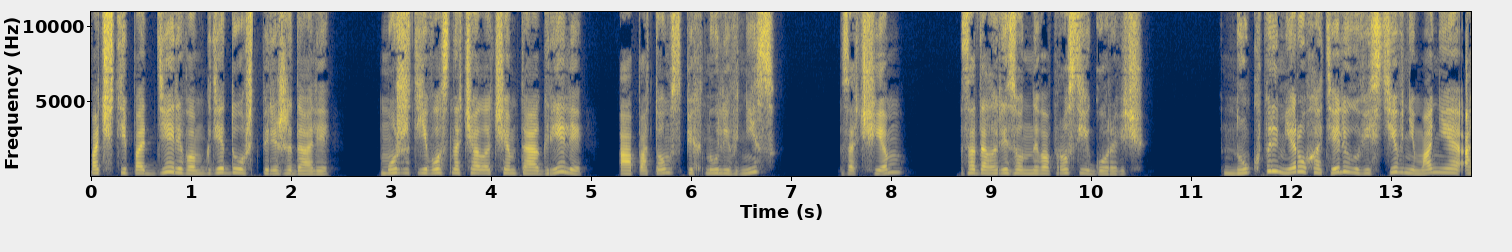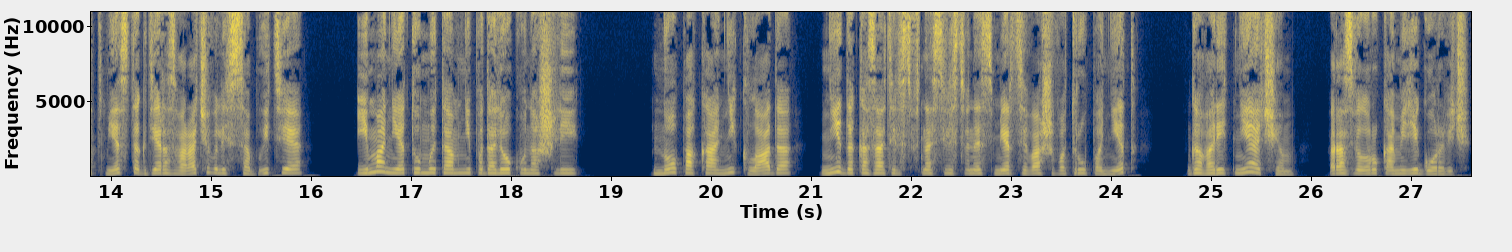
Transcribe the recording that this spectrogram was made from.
почти под деревом, где дождь пережидали. Может, его сначала чем-то огрели, а потом спихнули вниз? Зачем? Задал резонный вопрос Егорович. Ну, к примеру, хотели увести внимание от места, где разворачивались события, и монету мы там неподалеку нашли. Но пока ни клада, ни доказательств насильственной смерти вашего трупа нет, говорить не о чем, развел руками Егорович.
